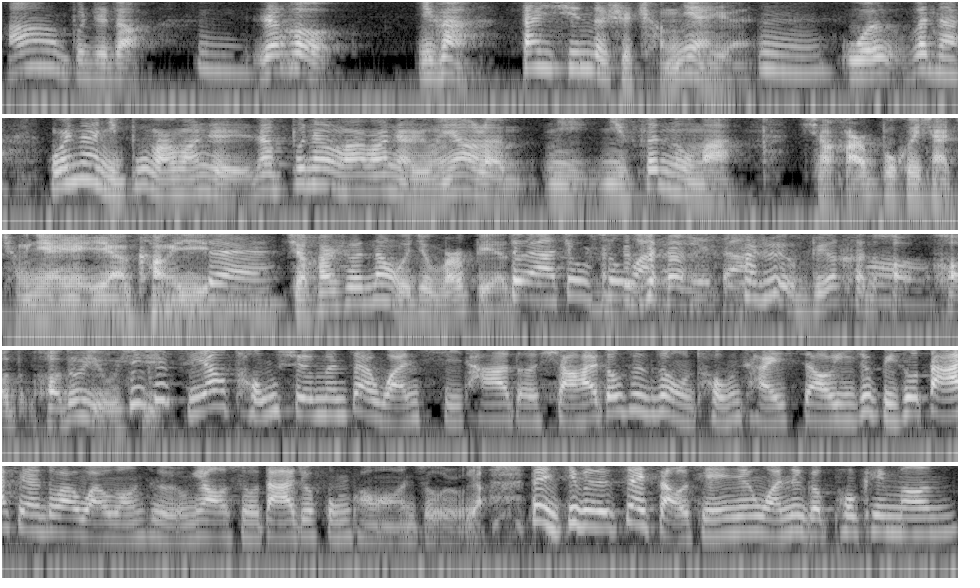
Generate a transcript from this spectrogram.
啊，不知道。嗯。然后你看。担心的是成年人。嗯，我问他，我说那你不玩王者，那不能玩王者荣耀了，你你愤怒吗？小孩不会像成年人一样抗议。对，小孩说那我就玩别的。对啊，就说玩别的。他说有别很好好好多游戏。其实只要同学们在玩其他的，小孩都是这种同才效应。就比如说大家现在都在玩王者荣耀的时候，大家就疯狂玩王者荣耀。但你记不记得在早前一天玩那个 Pokemon，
